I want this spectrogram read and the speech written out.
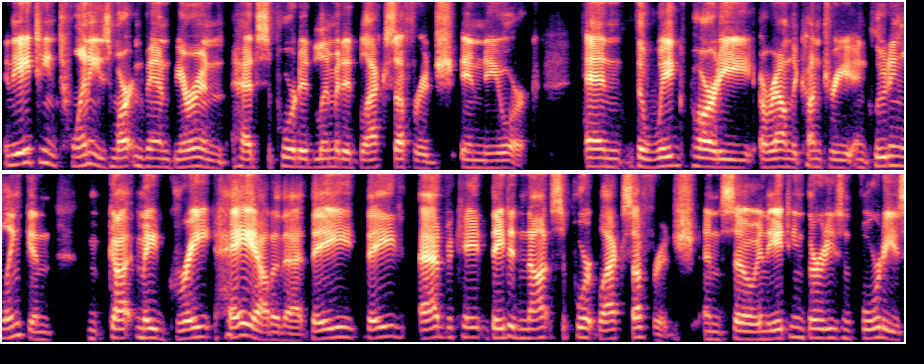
in the 1820s, Martin Van Buren had supported limited Black suffrage in New York and the Whig Party around the country, including Lincoln, got made great hay out of that. They they advocate they did not support black suffrage. And so in the 1830s and 40s,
